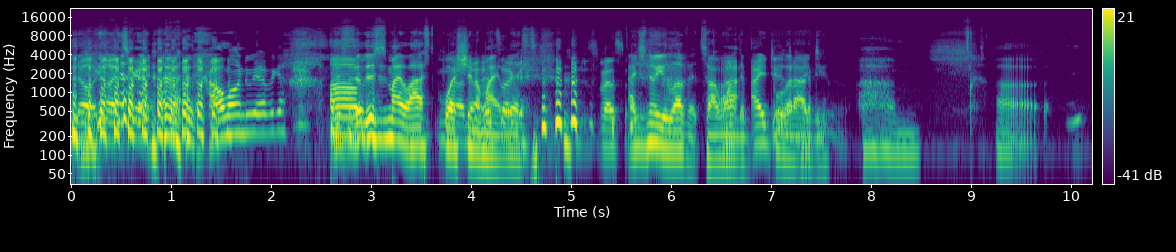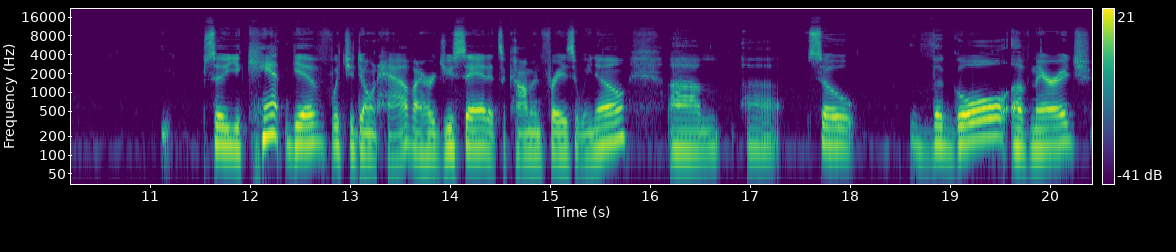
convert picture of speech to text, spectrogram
no, no, it's okay. How long do we have again? This, Um, is, this is my last question no, on my list. okay. Just. I just know you love it, so I wanted to I do, pull it out I of you. Um, uh, so you can't give what you don't have. I heard you say it. It's a common phrase that we know. Um, uh, so the goal of marriage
